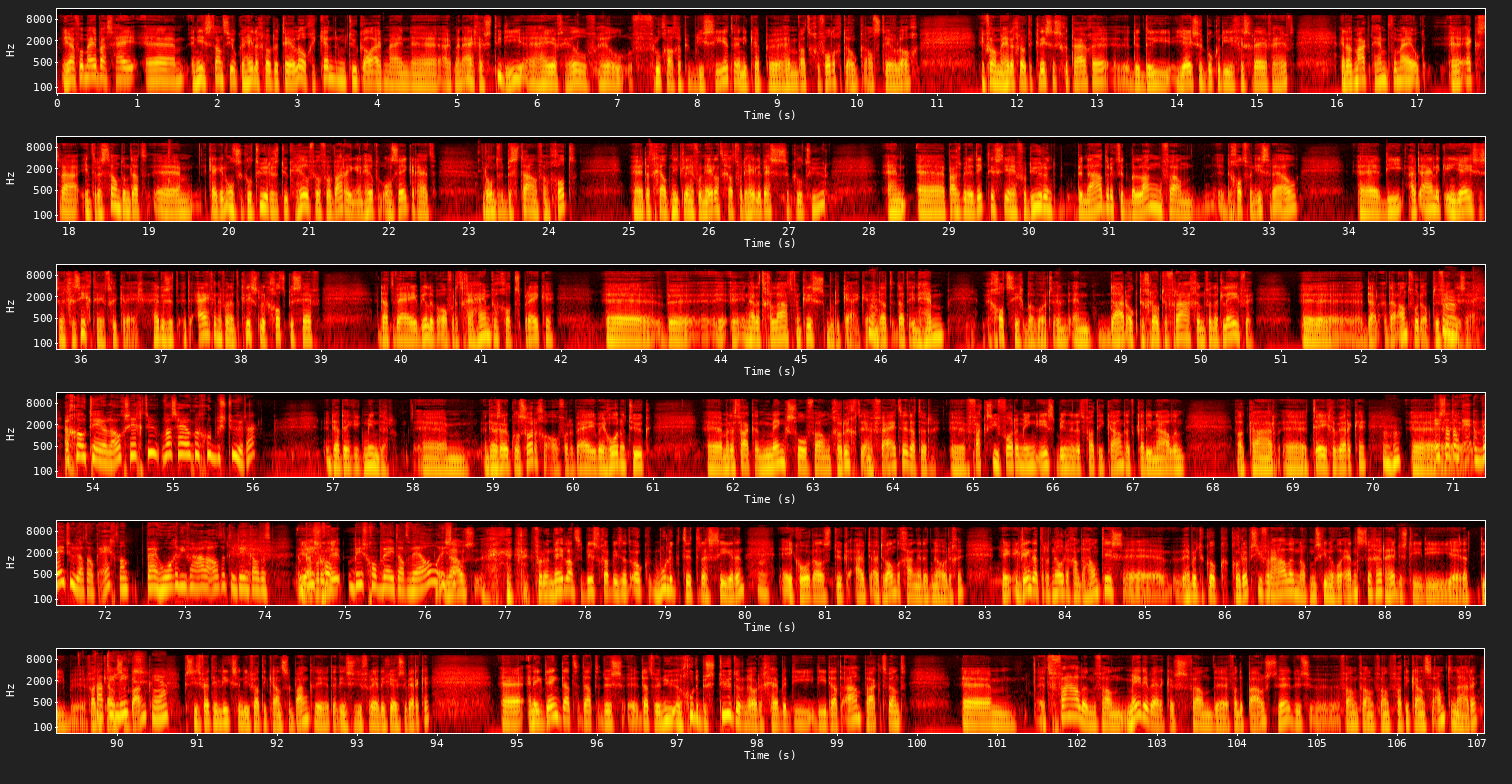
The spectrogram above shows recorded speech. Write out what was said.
Ja, voor mij was hij uh, in eerste instantie ook een hele grote theoloog. Ik kende hem natuurlijk al uit mijn, uh, uit mijn eigen studie. Uh, hij heeft heel, heel vroeg al gepubliceerd en ik heb hem wat gevolgd ook als theoloog. Ik vond hem een hele grote Christusgetuige. De drie Jezusboeken die hij geschreven heeft. En dat maakte hem voor mij ook extra interessant. Omdat, uh, kijk, in onze cultuur is natuurlijk heel veel verwarring... en heel veel onzekerheid rond het bestaan van God. Dat geldt niet alleen voor Nederland, dat geldt voor de hele westerse cultuur. En uh, Paus Benedictus die heeft voortdurend benadrukt het belang van de God van Israël... Uh, die uiteindelijk in Jezus een gezicht heeft gekregen. He, dus het, het eigene van het christelijk godsbesef... dat wij, willen we over het geheim van God spreken... Uh, we naar het gelaat van Christus moeten kijken. Ja. En dat, dat in hem God zichtbaar wordt. En, en daar ook de grote vragen van het leven... daar, daar antwoorden op te vinden zijn. Een groot theoloog, zegt u. Was hij ook een goed bestuurder? Dat denk ik minder. Um, en daar zijn ook wel zorgen over. Wij, wij horen natuurlijk, uh, maar dat is vaak een mengsel van geruchten en feiten... dat er uh, factievorming is binnen het Vaticaan. Dat kardinalen elkaar uh, tegenwerken. Mm -hmm. uh, is dat ook, weet u dat ook echt? Want wij horen die verhalen altijd. Ik denk altijd, een ja, bisschop weet dat wel. Is nou, dat... voor een Nederlandse bisschop is dat ook moeilijk te traceren. Mm. Ik hoor wel eens natuurlijk uit, uit wandelgangen het nodige. Ik denk dat er het nodig aan de hand is. Uh, we hebben natuurlijk ook corruptieverhalen, nog misschien nog wel ernstiger. Hè? Dus die, die, dat, die Vaticaanse bank. Ja. Precies, Vatileaks en die Vaticaanse bank, het Instituut voor Religieuze Werken. Uh, en ik denk dat, dat, dus, uh, dat we nu een goede bestuurder nodig hebben die, die dat aanpakt. Want um, het falen van medewerkers van de, van de paus, hè, dus van, van, van Vaticaanse ambtenaren,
